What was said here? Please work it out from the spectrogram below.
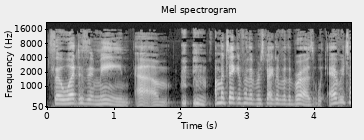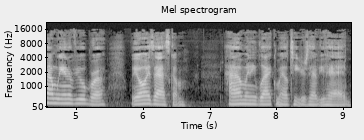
so what does it mean? Um, I'm gonna take it from the perspective of the bros. Every time we interview a bruh, we always ask them, "How many black male teachers have you had?"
